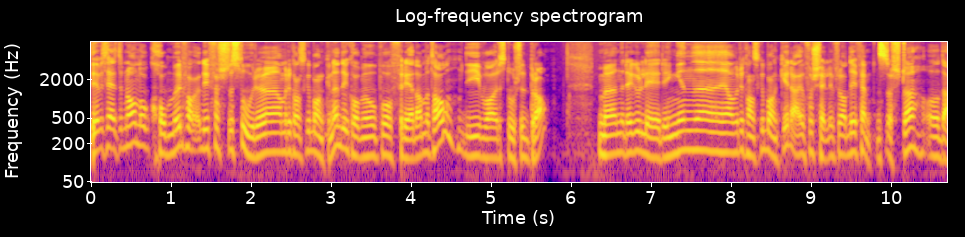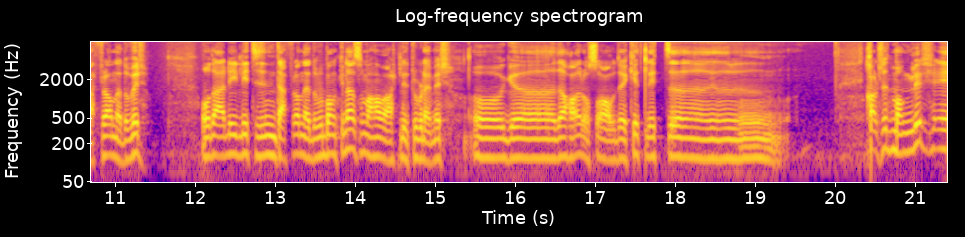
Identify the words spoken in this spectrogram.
Det vi ser etter Nå nå kommer de første store amerikanske bankene de kom jo på fredag med tall. De var stort sett bra. Men reguleringen i amerikanske banker er jo forskjellig fra de 15 største og derfra nedover. Og det er de litt derfra nedover-bankene som har vært litt problemer. Og eh, det har også avdekket litt eh, Kanskje litt mangler i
